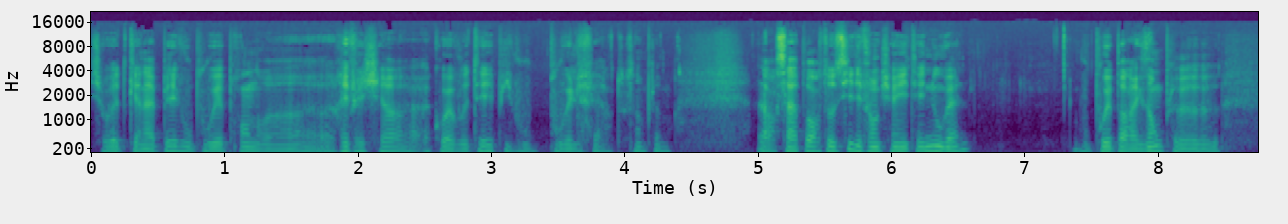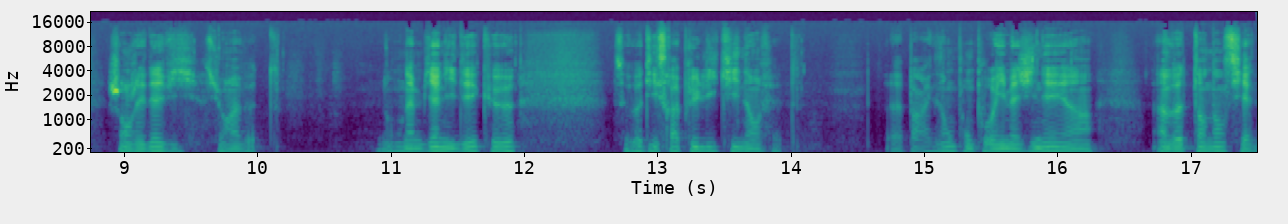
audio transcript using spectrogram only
Sur votre canapé, vous pouvez prendre, euh, réfléchir à, quoi voter, et puis vous pouvez le faire, tout simplement. Alors, ça apporte aussi des fonctionnalités nouvelles. Vous pouvez, par exemple, euh, changer d'avis sur un vote. On aime bien l'idée que ce vote, il sera plus liquide, en fait. Euh, par exemple, on pourrait imaginer un, un vote tendanciel.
